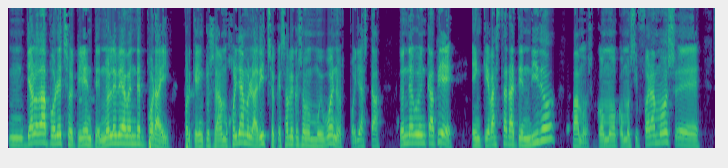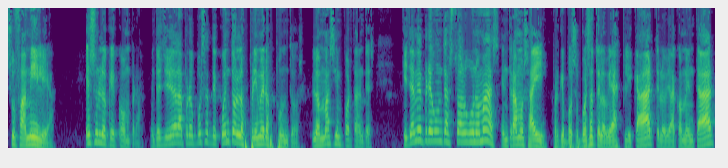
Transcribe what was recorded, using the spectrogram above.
mm, ya lo da por hecho el cliente. No le voy a vender por ahí, porque incluso a lo mejor ya me lo ha dicho, que sabe que somos muy buenos. Pues ya está. ¿Dónde hago hincapié? En que va a estar atendido, vamos, como, como si fuéramos eh, su familia. Eso es lo que compra. Entonces yo ya la propuesta te cuento los primeros puntos, los más importantes. Que ya me preguntas tú alguno más, entramos ahí, porque por supuesto te lo voy a explicar, te lo voy a comentar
